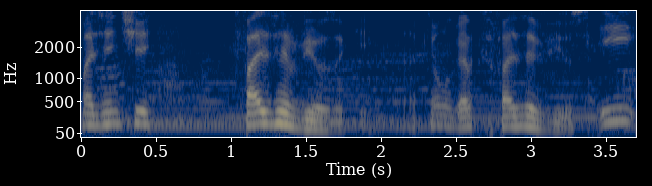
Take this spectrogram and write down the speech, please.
Mas a gente faz reviews aqui. Aqui é um lugar que se faz reviews. E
